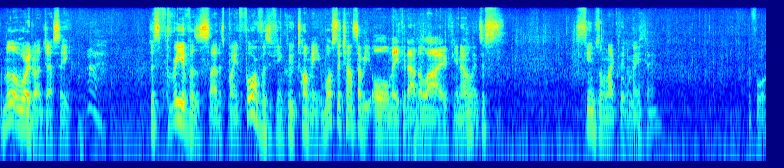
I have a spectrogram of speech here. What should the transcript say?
I'm a little worried about Jesse. There's three of us at this point. Four of us if you include Tommy. What's the chance that we all make it out alive, you know? It just seems unlikely to me. Before,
